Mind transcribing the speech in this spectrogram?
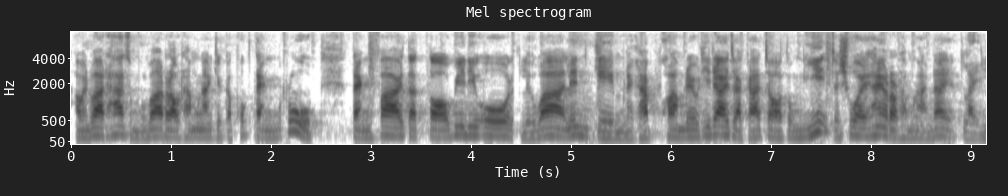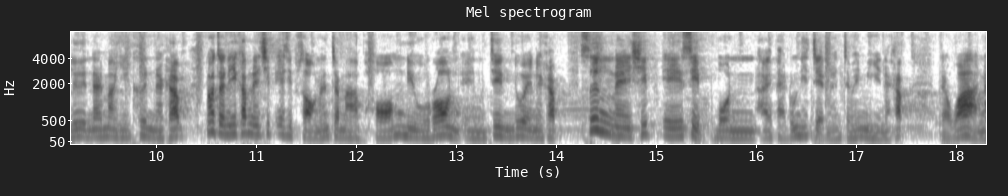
เอาเป็นว่าถ้าสมมุติว่าเราทำงานเกี่ยวกับพวกแต่งรูป แต่งไฟล์ตัดต่อวิดีโอ หรือว่าเล่นเกมนะครับความเร็วที่ได้จากการ์ดจอตรงนี้จะช่วยให้เราทำงานได้ไหลลื่นได้มากยิ่งขึ้นนะครับนอกจากนี้ครับในชิป A12 นั้นจะมาพร้อม Neural Engine ด้วยนะครับซึ่งในชิป A10 บน iPad รุ่นที่ 7 นั้นจะไม่มีนะครับแต่ว่าใน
